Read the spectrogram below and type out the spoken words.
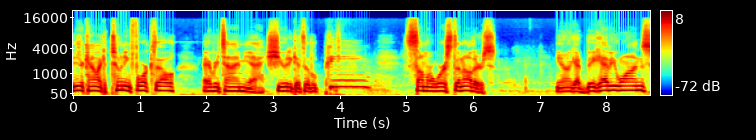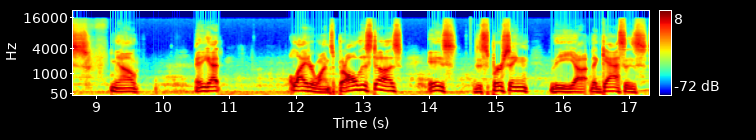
these are kind of like a tuning fork though. Every time you shoot, it gets a little ping. Some are worse than others. You know, you got big heavy ones, you know, and you got lighter ones. But all this does is dispersing the uh, the gases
